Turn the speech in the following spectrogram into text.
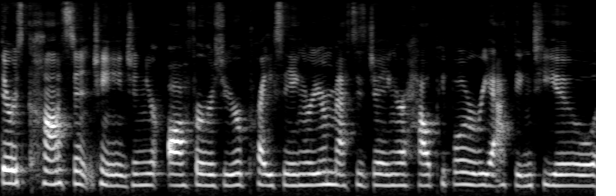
there's constant change in your offers or your pricing or your messaging or how people are reacting to you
